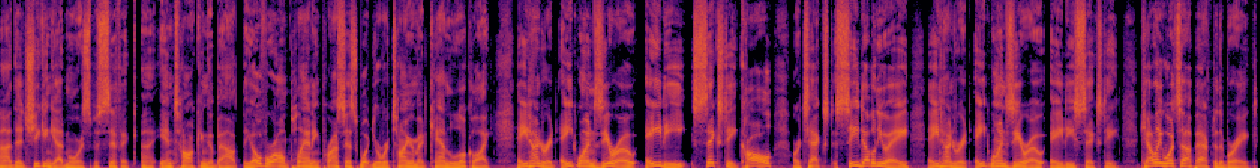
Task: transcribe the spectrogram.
uh, that she can get more specific uh, in talking about the overall planning process, what your retirement can look like. 800 810 8060. Call or text CWA 800 810 8060. Kelley, what's up after the break?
